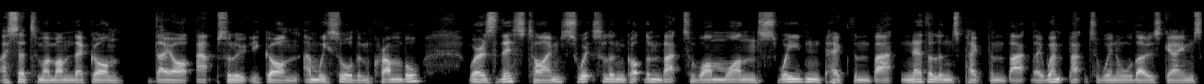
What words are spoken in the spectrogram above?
I said to my mum, they're gone. They are absolutely gone. And we saw them crumble. Whereas this time, Switzerland got them back to 1 1, Sweden pegged them back, Netherlands pegged them back. They went back to win all those games.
